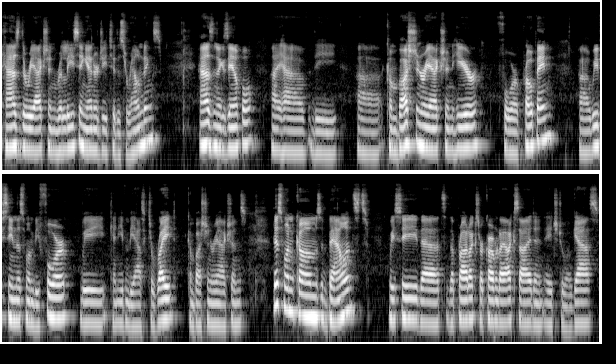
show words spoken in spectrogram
has the reaction releasing energy to the surroundings. As an example, I have the uh, combustion reaction here for propane. Uh, we've seen this one before. We can even be asked to write combustion reactions. This one comes balanced. We see that the products are carbon dioxide and H2O gas.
